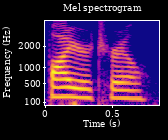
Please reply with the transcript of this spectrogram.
Fire Trail.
